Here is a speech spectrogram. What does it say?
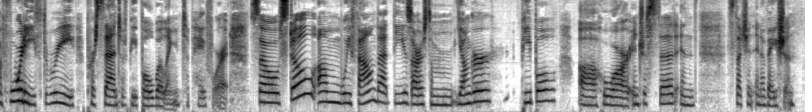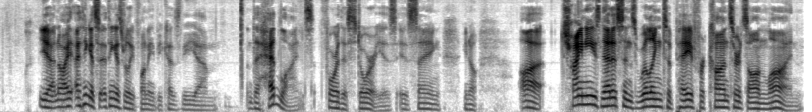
uh, 43% of people willing to pay for it. So still, um, we found that these are some younger people uh, who are interested in such an innovation. Yeah, no, I, I think it's I think it's really funny because the um, the headlines for this story is is saying, you know, uh, Chinese netizens willing to pay for concerts online.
